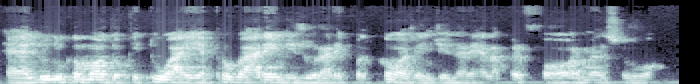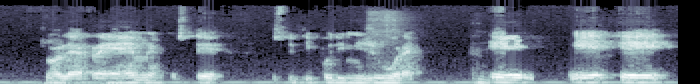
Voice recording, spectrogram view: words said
eh, l'unico modo che tu hai a provare è misurare qualcosa, in genere la performance o cioè l'RM, queste, questo tipo di misure. E, e, e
